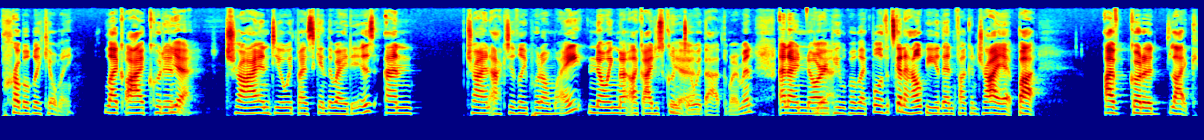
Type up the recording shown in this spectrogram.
probably kill me. Like I couldn't yeah, try and deal with my skin the way it is and try and actively put on weight, knowing that like I just couldn't Yeah. deal with that at the moment. And I know Yeah. people are probably like, well, if it's gonna help you, then fucking try it. But I've got to like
